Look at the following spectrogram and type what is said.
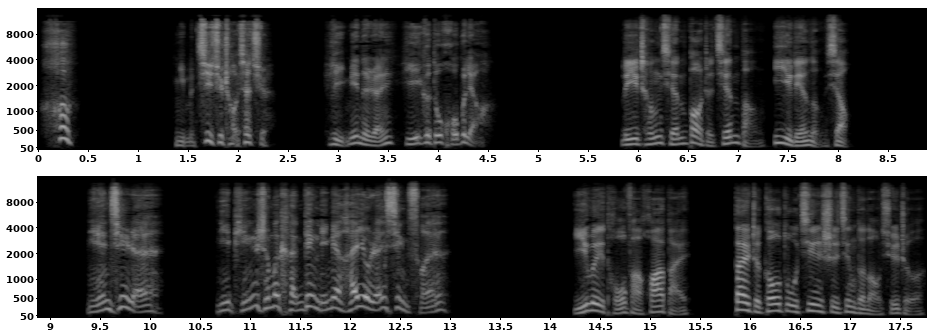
哼，你们继续吵下去，里面的人一个都活不了。李承前抱着肩膀，一脸冷笑：“年轻人，你凭什么肯定里面还有人幸存？”一位头发花白、戴着高度近视镜的老学者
